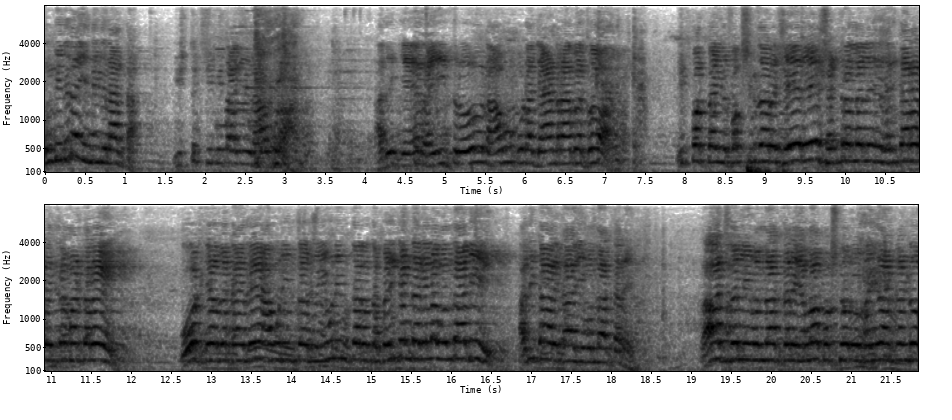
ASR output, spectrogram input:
ಮುಂದಿದ್ದೀರಾ ಹಿಂದಿದ್ದೀರಾ ಅಂತ. ಇಷ್ಟಕ್ಕೆ ಸೀಮಿತ ಆಗಿದ್ದೀವಿ ನಾವು ಕೂಡ ಅದಕ್ಕೆ ರೈತರು, ನಾವು ಕೂಡ ಜಾಣರಾಗಬೇಕು. ಇಪ್ಪತ್ತೈದು ಪಕ್ಷದವರು ಸೇರಿ ಸೆಂಟ್ರಲ್ ಅಲ್ಲಿ ಸರ್ಕಾರ ರಚನೆ ಮಾಡ್ತಾರೆ. ಓಟ್ ಕೇಳಬೇಕಾದ್ರೆ ಅವ್ರು ನಿಂತರು ಇವ್ ನಿಂತಾರಂತ ಬೈಕಂಡರೆಲ್ಲ ಒಂದಾಗಿ, ಅಧಿಕಾರಕ್ಕಾಗಿ ಒಂದಾಗ್ತಾರೆ. ರಾಜ್ಯದಲ್ಲಿ ಒಂದಾಗ್ತಾರೆ, ಎಲ್ಲಾ ಪಕ್ಷದವರು ಬೈದಾಡ್ಕೊಂಡು.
